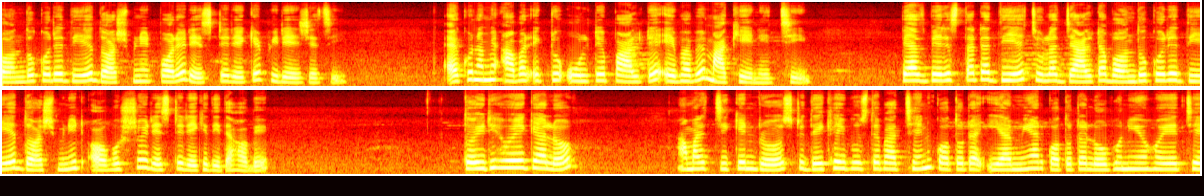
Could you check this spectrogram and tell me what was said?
বন্ধ করে দিয়ে দশ মিনিট পরে রেস্টে রেখে ফিরে এসেছি। এখন আমি আবার একটু উল্টে পাল্টে এভাবে মাখিয়ে নিচ্ছি। পেঁয়াজ বেরেস্তাটা দিয়ে চুলার জালটা বন্ধ করে দিয়ে দশ মিনিট অবশ্যই রেস্টে রেখে দিতে হবে। তৈরি হয়ে গেল আমার চিকেন রোস্ট দেখেই বুঝতে পাচ্ছেন কতটা ইয়ামি আর কতটা লোভনীয় হয়েছে।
